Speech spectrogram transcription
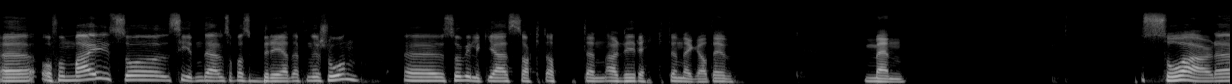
Eh, og for meg, så, siden det er en såpass bred definisjon, så ville ikke jeg sagt at den er direkte negativ. Men så er det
